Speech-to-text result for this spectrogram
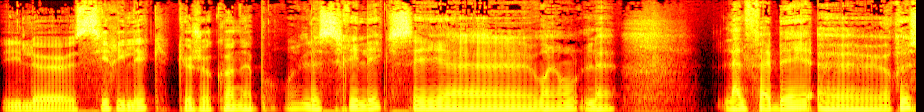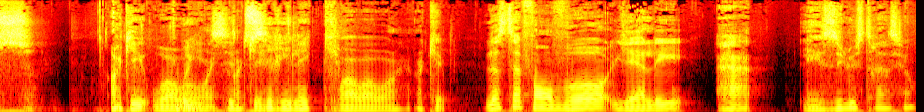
et le cyrillique que je connais pas. Oui, le cyrillique, c'est, euh, voyons, le- l'alphabet euh, russe. Ok, ouais, ouais, oui, ouais, c'est du cyrillique. Ouais, ouais, ouais. OK. Là, Steph, on va y aller à les illustrations.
